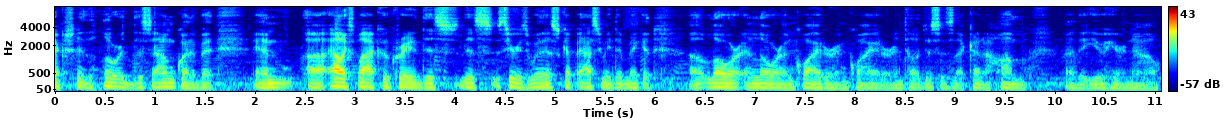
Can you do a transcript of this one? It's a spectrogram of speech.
actually lowered the sound quite a bit. And uh, Alex Black, who created this this series with us, kept asking me to make it uh, lower and lower and quieter and quieter until it just is that kind of hum uh, that you hear now.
